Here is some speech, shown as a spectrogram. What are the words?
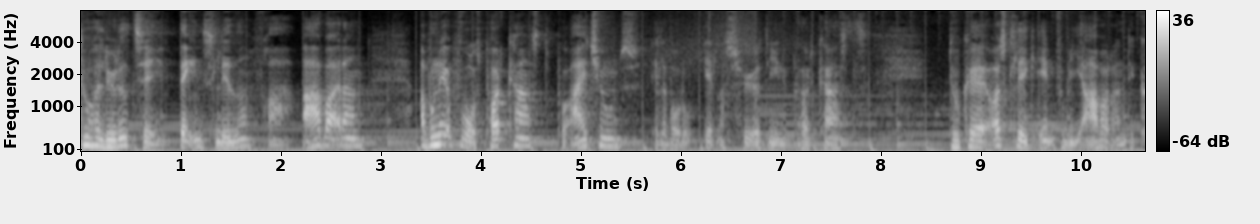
Du har lyttet til dagens leder fra Arbejderen – Abonner på vores podcast på iTunes, eller hvor du ellers hører dine podcasts. Du kan også klikke ind forbi arbejderen.dk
